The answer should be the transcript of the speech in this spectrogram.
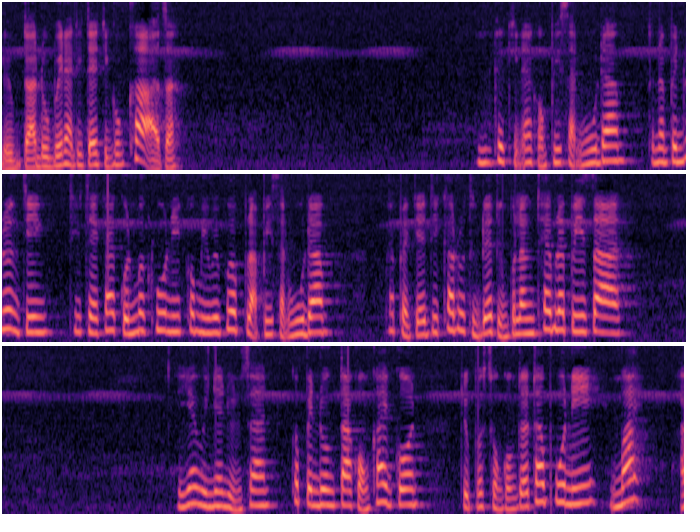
ลืมตาดูใบหน้าที่แท้จริงของข้าจ้ะมันคือกลิ่นอายของปีศาจงูดำแต่นั้นเป็นเรื่องจริง ที่ใจกล้ากลเมื่อครู่นี้ก็มีไว้เพื่อปราบปีศาจงูดำไม่แปลกใจที่ข้ารู้ถึงได้ถึงพลังเทพและปีศาจระยะวิญญาณหยุนซานก็เป็นดวงตาของค่ายกล จุดประสงค์ของเจ้าเท่าผู้นี้ ไม่อ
